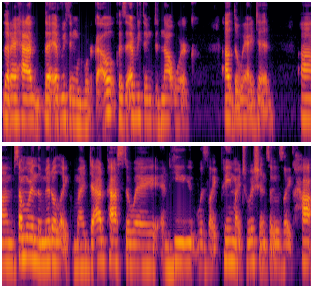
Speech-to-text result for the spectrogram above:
that I had that everything would work out because everything did not work out the way I did. Um, somewhere in the middle, like my dad passed away and he was like paying my tuition. So it was like, how,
